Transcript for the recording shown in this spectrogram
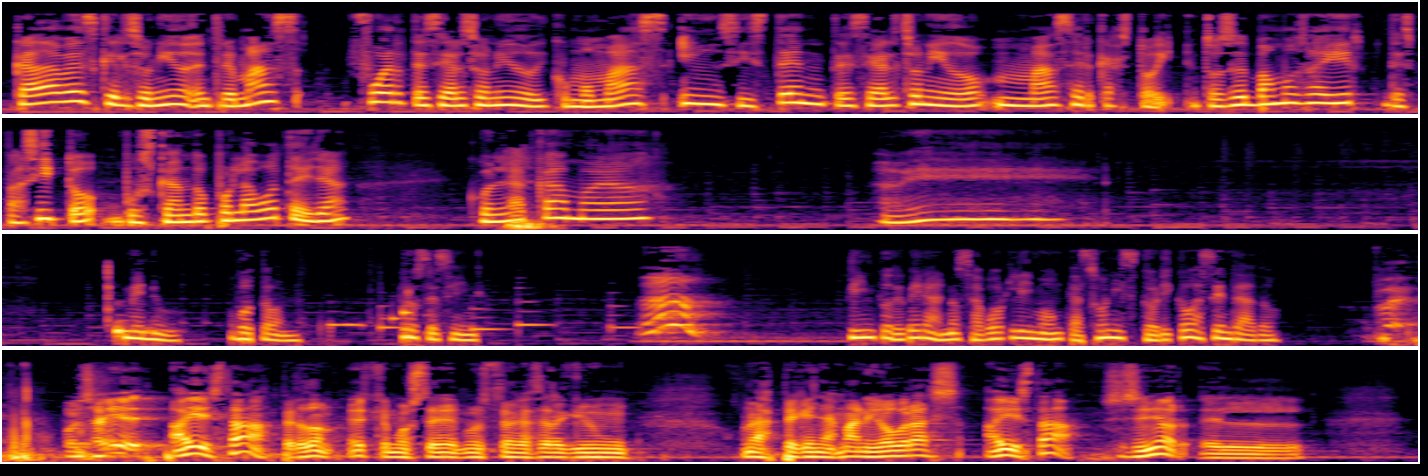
Cada vez que el sonido, entre más fuerte sea el sonido y como más insistente sea el sonido, más cerca estoy. Entonces vamos a ir despacito buscando por la botella con la cámara. A ver. Menú, botón, processing. ¡Ah! Tinto de verano, sabor limón, cazón histórico hacendado. Pues ahí, ahí está, perdón, es que hemos, tenido que hacer aquí unas pequeñas maniobras. Ahí está, sí señor, el,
